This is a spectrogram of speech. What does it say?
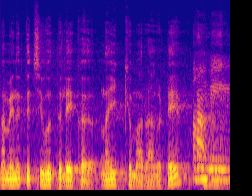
നമ്മെ നിത്യജീവിതത്തിലേക്ക് നയിക്കുമാറാകട്ടെ. ആമേൻ.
